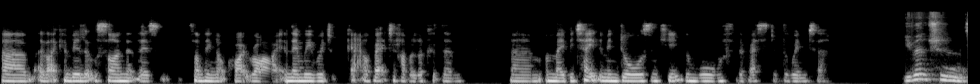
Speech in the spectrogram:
um, that can be a little sign that there's something not quite right. And then we would get our vet to have a look at them um, and maybe take them indoors and keep them warm for the rest of the winter. You mentioned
